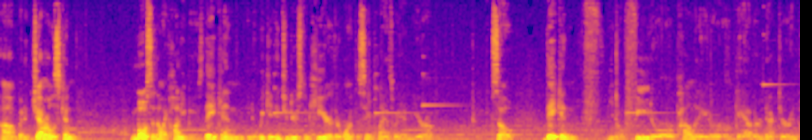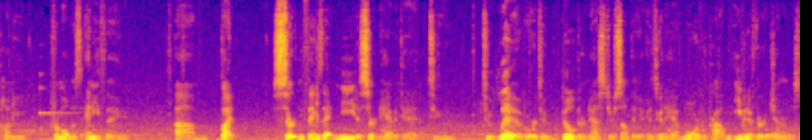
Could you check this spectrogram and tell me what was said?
Um, but a generalist can, most of them like honeybees. They can, you know, we can introduce them here. There weren't the same plants we had in Europe, so they can, you know, feed or, or pollinate or, or gather nectar and honey from almost anything. Um, but certain things that need a certain habitat to to live or to build their nest or something is going to have more of a problem, even if they're a generalist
